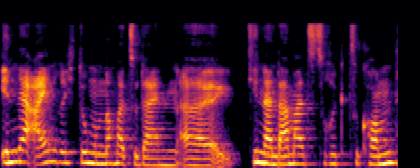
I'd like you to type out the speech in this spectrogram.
in der Einrichtung, um nochmal zu deinen äh, Kindern damals zurückzukommen,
